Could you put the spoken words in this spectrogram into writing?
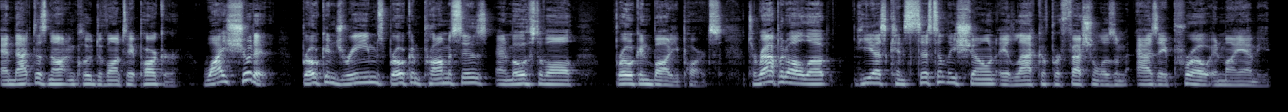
and that does not include DeVante Parker. Why should it? Broken dreams, broken promises, and most of all, broken body parts. To wrap it all up, he has consistently shown a lack of professionalism as a pro in Miami.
